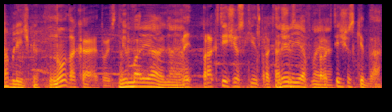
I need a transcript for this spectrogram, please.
Табличка. Ну, такая, то есть... такая. Мемориальная. Практически, практически. Рельефная. Практически, да.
